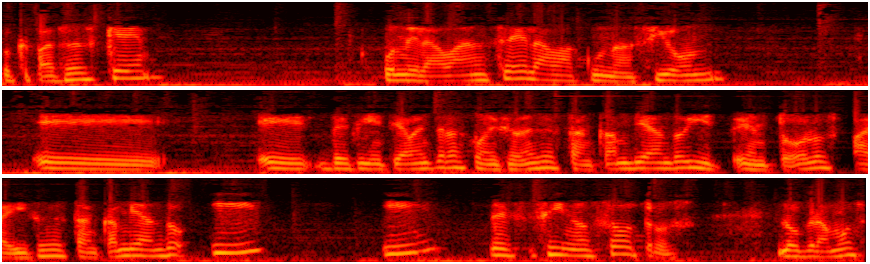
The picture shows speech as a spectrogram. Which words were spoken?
Lo que pasa es que con el avance de la vacunación, eh, eh, definitivamente las condiciones están cambiando y en todos los países están cambiando y, y si nosotros logramos,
